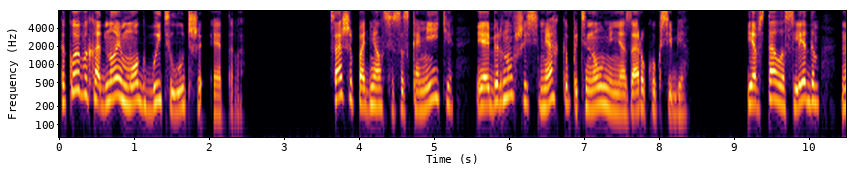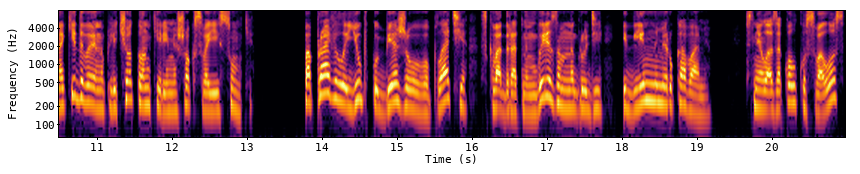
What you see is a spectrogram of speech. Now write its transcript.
Какой выходной мог быть лучше этого? Саша поднялся со скамейки и, обернувшись, мягко потянул меня за руку к себе. Я встала следом, накидывая на плечо тонкий ремешок своей сумки. Поправила юбку бежевого платья с квадратным вырезом на груди и длинными рукавами. Сняла заколку с волос,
